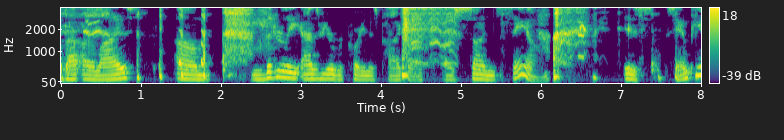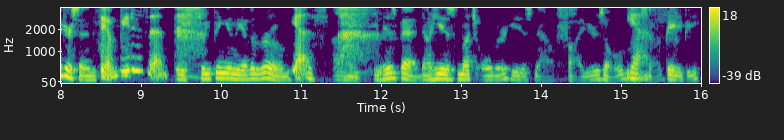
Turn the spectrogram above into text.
about our lives. Um, literally, as we are recording this podcast, our son Sam is Sam Peterson Sam Peterson. is sleeping in the other room Yes. um, in his bed. Now he is much older. He is now five years old. Yes. so a baby.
